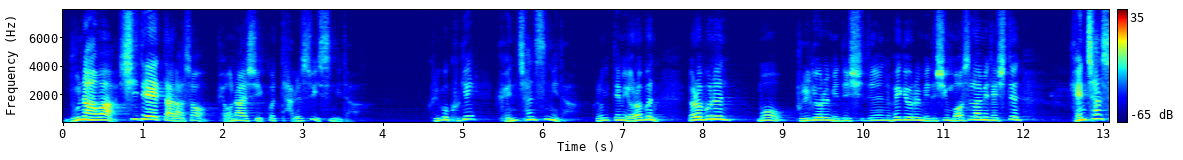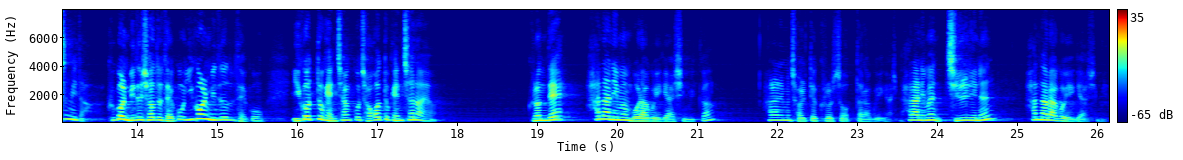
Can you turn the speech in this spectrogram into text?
문화와 시대에 따라서 변할 수 있고 다를 수 있습니다. 그리고 그게 괜찮습니다. 그렇기 때문에 여러분, 여러분은 뭐 불교를 믿으시든 회교를 믿으시든 머슬람이 되시든 괜찮습니다. 그걸 믿으셔도 되고 이걸 믿어도 되고 이것도 괜찮고 저것도 괜찮아요. 그런데 하나님은 뭐라고 얘기하십니까? 하나님은 절대 그럴 수 없다라고 얘기하십니다. 하나님은 진리는 하나라고 얘기하십니다.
